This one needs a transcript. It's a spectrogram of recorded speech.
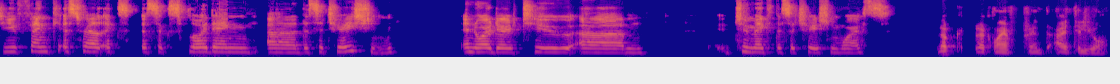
Do you think Israel ex- is exploiting uh, the situation in order to um, to make the situation worse? Look, look, my friend, I tell you,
